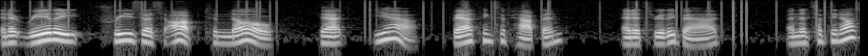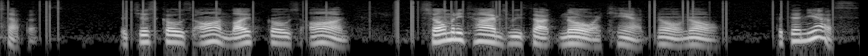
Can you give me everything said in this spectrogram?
And it really frees us up to know that, yeah, bad things have happened, and it's really bad, and then something else happens. It just goes on. Life goes on. So many times we thought, no, I can't. No, no. But then, yes,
